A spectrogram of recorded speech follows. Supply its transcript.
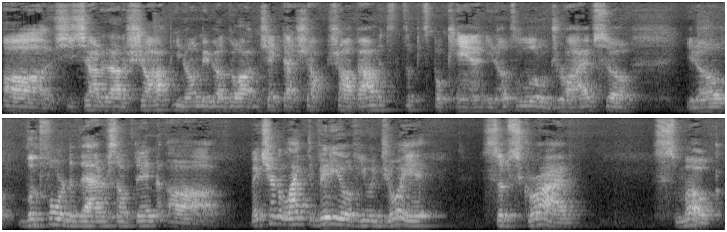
Uh, she shouted out a shop. You know, maybe I'll go out and check that shop shop out. It's in Spokane. You know, it's a little drive, so you know, look forward to that or something. Uh, make sure to like the video if you enjoy it. Subscribe. Smoke.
